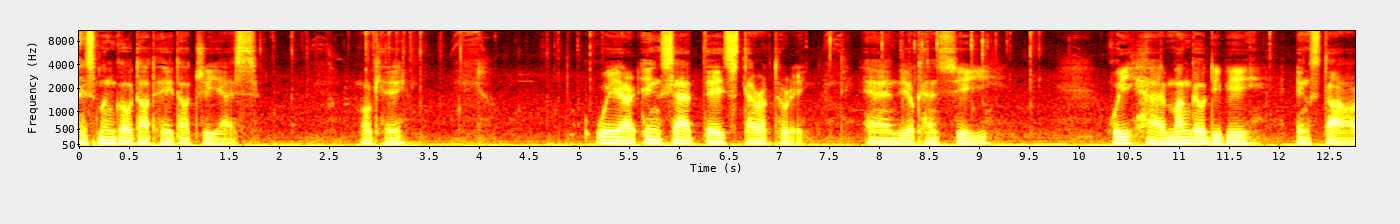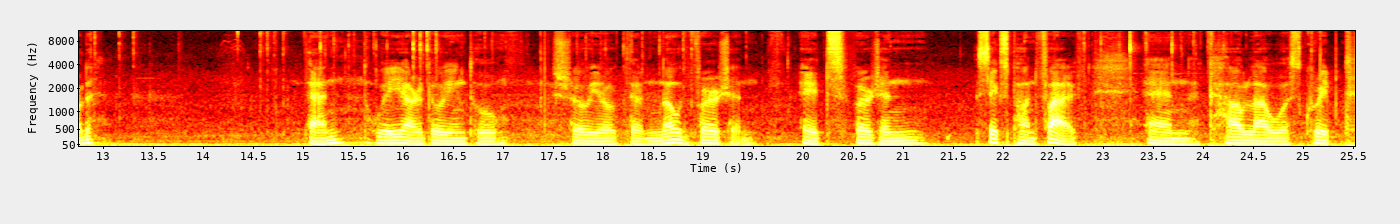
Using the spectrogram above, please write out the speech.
It's mongo.a.js okay? We are inside this directory and you can see we have MongoDB installed. Then we are going to show you the node version. It's version 6.5 and call script.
